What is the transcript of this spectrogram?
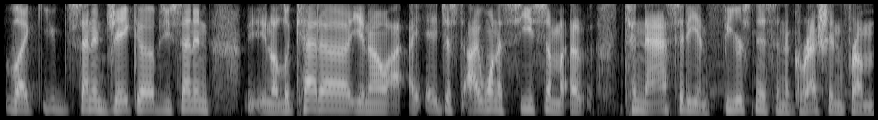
like you send in Jacobs, you send in you know Luketa, you know, I, I it just I want to see some uh, tenacity and fierceness and aggression from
